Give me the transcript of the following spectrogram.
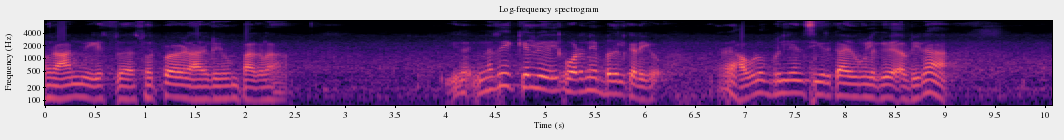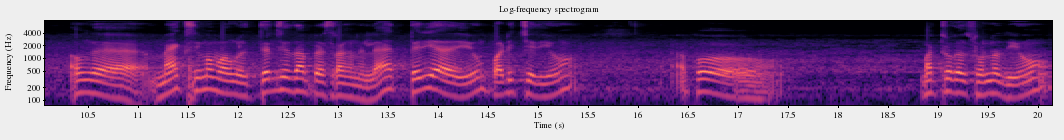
ஒரு ஆன்மீக சொ- சொற்பொழிவாளர்களும் பார்க்கலாம். இது நிறைய கேள்விகளுக்கு உடனே பதில் கிடைக்கும். அவ்வளோ ப்ரில்லியன்சி இருக்கா இவங்களுக்கு அப்படின்னா அவங்க மேக்ஸிமம் அவங்களுக்கு தெரிஞ்சது தான் பேசுகிறாங்கன்னு இல்லை தெரியாதையும் படித்ததையும் அப்போது மற்றவர்கள் சொன்னதையும்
